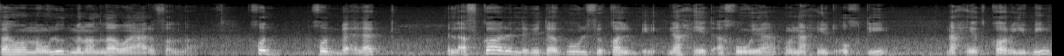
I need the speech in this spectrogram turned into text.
فهو مولود من الله ويعرف الله. خد خد بالك الأفكار اللي بتقول في قلبي ناحية أخويا وناحية أختي ناحية قريبي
